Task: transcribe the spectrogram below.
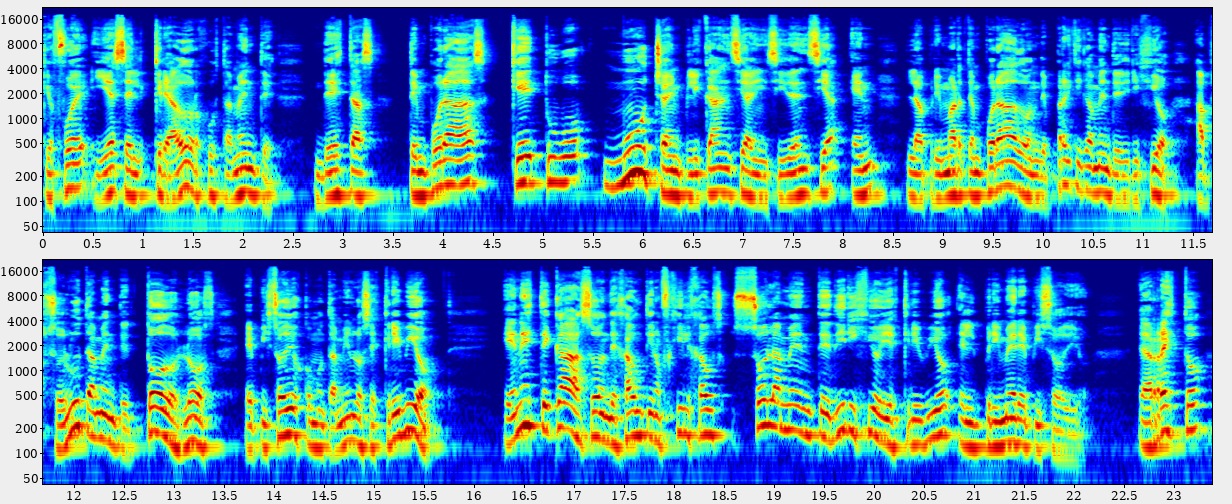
que fue y es el creador justamente de estas temporadas, que tuvo mucha implicancia e incidencia en la primera temporada, donde prácticamente dirigió absolutamente todos los episodios como también los escribió. En este caso, en The Haunting of Hill House, solamente dirigió y escribió el primer episodio. El resto,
